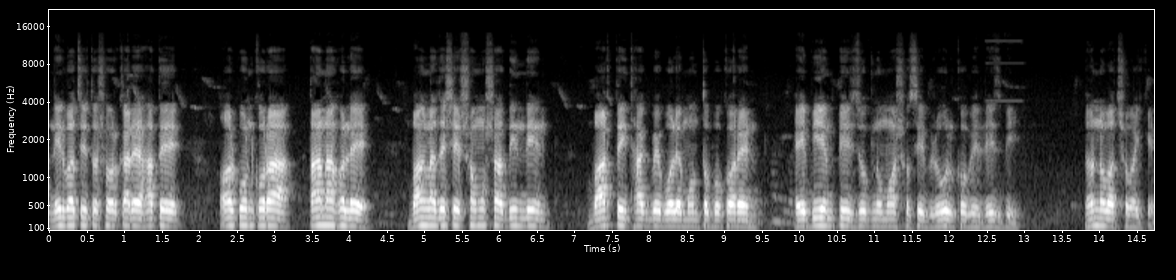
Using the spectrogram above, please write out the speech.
নির্বাচিত সরকারের হাতে অর্পণ করা, তা না হলে বাংলাদেশের সমস্যা দিন দিন বাড়তেই থাকবে বলে মন্তব্য করেন এই বিএনপির যুগ্ম মহাসচিব রুহুল কবির রিজবি ধন্যবাদ সবাইকে।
